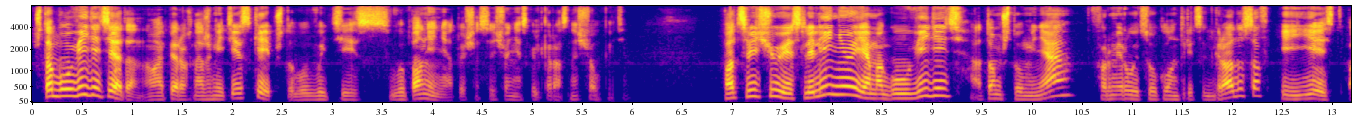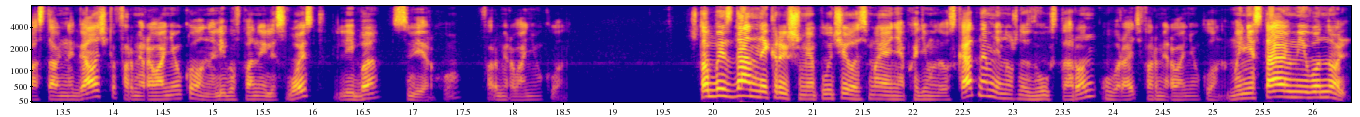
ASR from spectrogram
Чтобы увидеть это, ну, во-первых, нажмите Escape, чтобы выйти из выполнения, а то сейчас еще несколько раз нащелкайте. Подсвечу, если линию, я могу увидеть о том, что у меня формируется уклон 30 градусов и есть поставлена галочка формирования уклона, либо в панели свойств, либо сверху формирования уклона. Чтобы из данной крыши у меня получилась моя необходимая двускатная, мне нужно с двух сторон убрать формирование уклона. Мы не ставим его 0,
